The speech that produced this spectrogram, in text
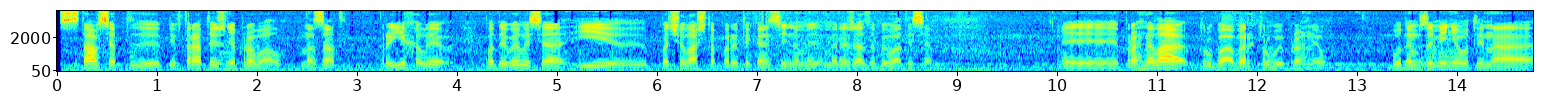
Стався е, півтора тижня провал назад. Приїхали, подивилися і е, почала штапорити каналізаційна мережа забиватися. Е, Прогнила труба, верх труби прогнив. Будемо замінювати на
